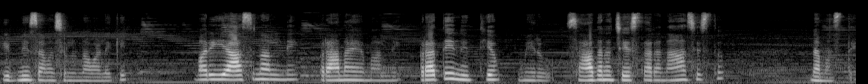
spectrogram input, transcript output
కిడ్నీ సమస్యలు ఉన్న వాళ్ళకి. మరి ఈ ఆసనాలని ప్రాణాయామాల్ని ప్రతి నిత్యం మీరు సాధన చేస్తారని ఆశిస్తూ నమస్తే.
